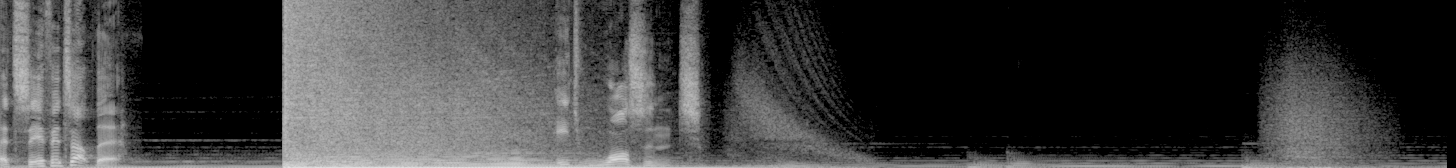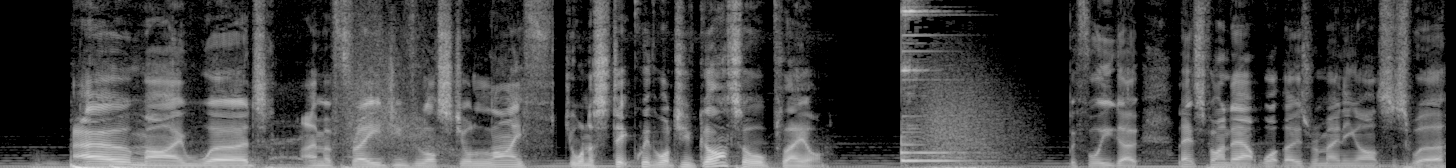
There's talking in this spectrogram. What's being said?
Let's see if it's up there. It wasn't. Oh my word. I'm afraid you've lost your life. Do you want to stick with what you've got or play on? Before you go, let's find out what those remaining answers were.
